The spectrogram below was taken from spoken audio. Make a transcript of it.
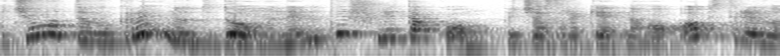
а чому ти в Україну додому не летиш літаком під час ракетного обстрілу?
